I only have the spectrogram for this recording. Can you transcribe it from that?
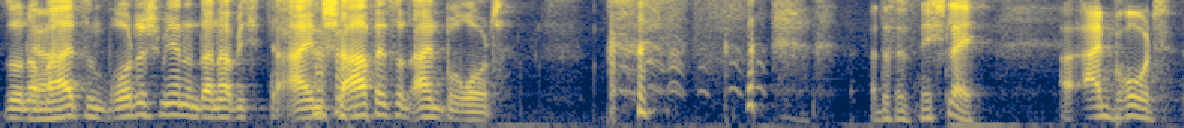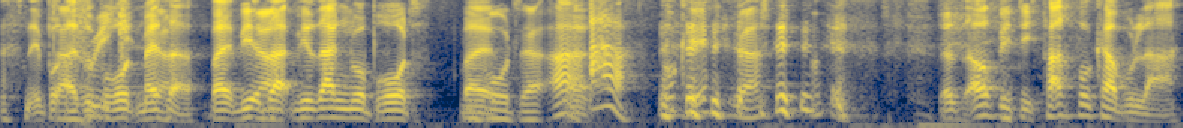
so normal ja. zum Brote schmieren und dann habe ich ein scharfes und ein Brot. Das ist nicht schlecht. Ein Brot. Nee, also Freak. Brotmesser. Ja. Weil wir, ja. sa wir sagen nur Brot. Weil, Brot, ja. Ah, ah okay. ja. okay. Das ist auch wichtig. Fachvokabular.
